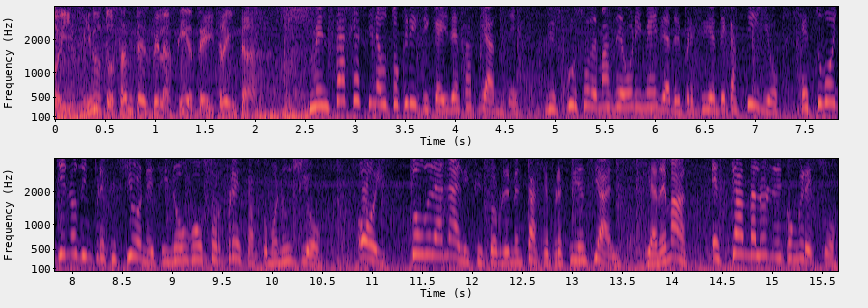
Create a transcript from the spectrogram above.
Hoy, minutos antes de las 7 y 30. Mensaje sin autocrítica y desafiante. Discurso de más de hora y media del presidente Castillo. Estuvo lleno de imprecisiones y no hubo sorpresas como anunció. Hoy, todo el análisis sobre el mensaje presidencial. Y además, escándalo en el Congreso.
